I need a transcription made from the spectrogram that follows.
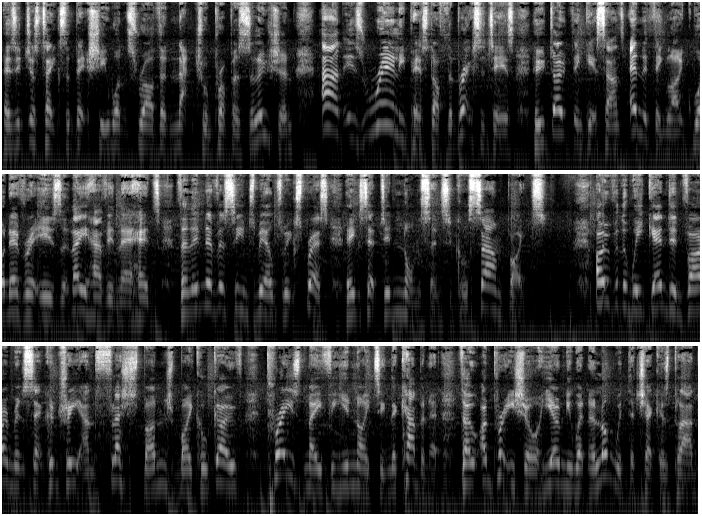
as it just takes the bit she wants rather than an actual proper solution, and is really pissed off the Brexiteers who don't think it sounds anything like whatever it is that they have in their heads that they never seem to be able to express except in nonsensical sound bites. Over the weekend, Environment Secretary and flesh sponge Michael Gove praised May for uniting the cabinet, though I'm pretty sure he only went along with the Chequers plan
